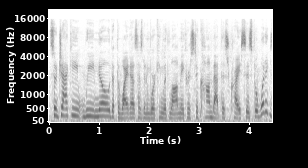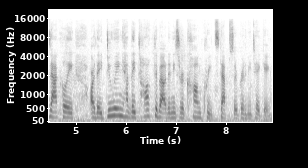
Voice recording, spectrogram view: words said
So, Jackie, we know that the White House has been working with lawmakers to combat this crisis, but what exactly are they doing? Have they talked about any sort of concrete steps they're going to be taking?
